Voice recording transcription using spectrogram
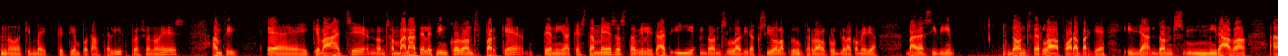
no, aquí em veig que tiempo tan feliz, però això no és. En fi, eh, que va H doncs, se'n va anar a Telecinco doncs, perquè tenia aquesta més estabilitat i doncs, la direcció, la productora del Club de la Comèdia va decidir doncs fer-la fora perquè ella doncs mirava eh,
